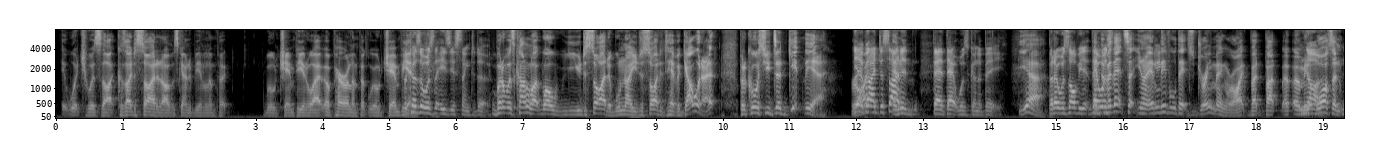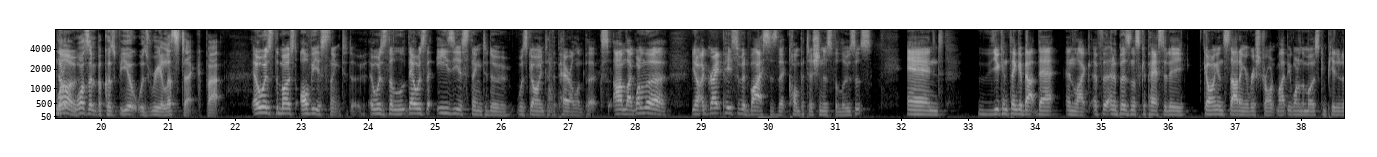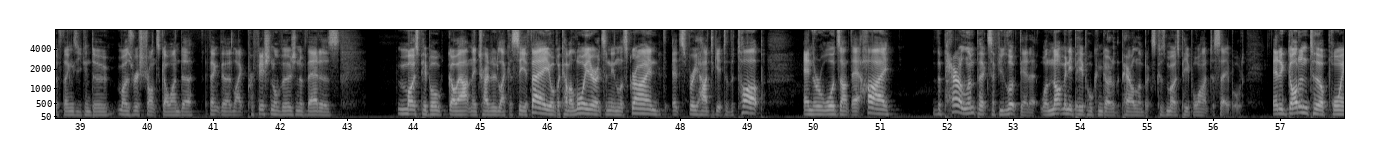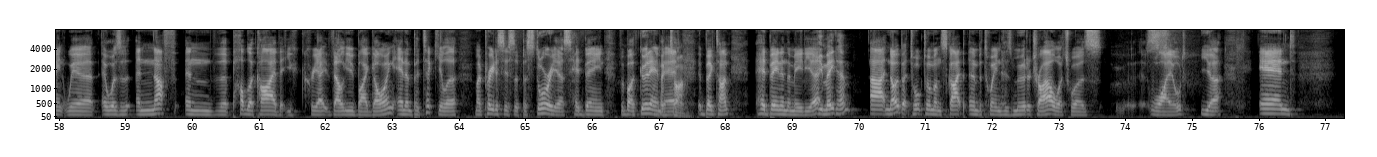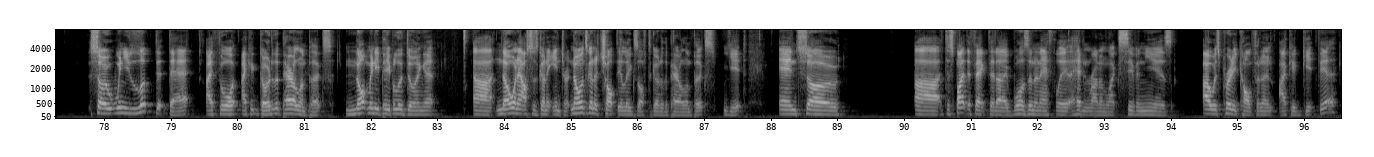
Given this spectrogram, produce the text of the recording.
which was like because I decided I was going to be an Olympic world champion or a Paralympic world champion because it was the easiest thing to do. But it was kind of like, well, you decided. Well, no, you decided to have a go at it, but of course you did get there. Right? Yeah, but I decided and, that that was going to be. Yeah, but it was obvious. That was, but that's you know at a level that's dreaming, right? But but I mean, no, it wasn't. No. Well, it wasn't because for you it was realistic, but it was the most obvious thing to do. It was the that was the easiest thing to do was going to the Paralympics. Um, like one of the you know a great piece of advice is that competition is for losers, and you can think about that in like if in a business capacity. Going and starting a restaurant might be one of the most competitive things you can do. Most restaurants go under. I think the like professional version of that is most people go out and they try to do like a CFA or become a lawyer. It's an endless grind. It's very hard to get to the top, and the rewards aren't that high the Paralympics, if you looked at it, well, not many people can go to the Paralympics because most people aren't disabled. It had gotten to a point where it was enough in the public eye that you could create value by going, and in particular, my predecessor Pistorius had been for both good and big bad, time. big time, had been in the media. You meet him? Uh, no, but talked to him on Skype in between his murder trial, which was wild. Yeah, and so when you looked at that, I thought I could go to the Paralympics. Not many people are doing it. Uh, no one else is going to enter it. No one's going to chop their legs off to go to the Paralympics yet. And so uh, despite the fact that I wasn't an athlete, I hadn't run in like seven years, I was pretty confident I could get there.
